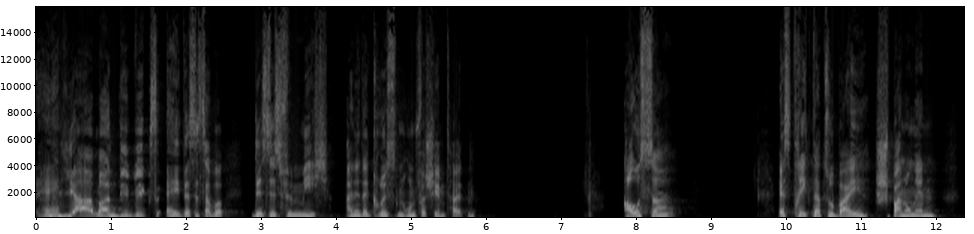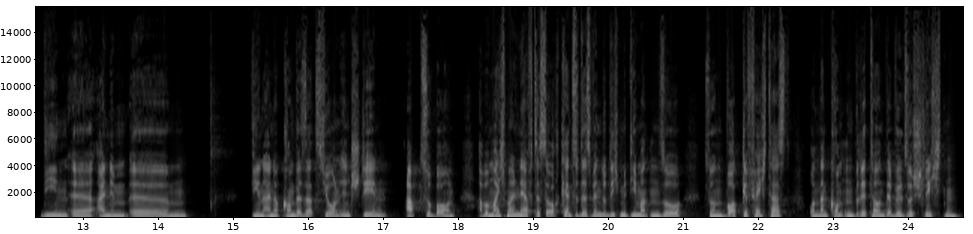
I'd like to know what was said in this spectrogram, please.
hä? Ja, Mann, die Wichs. Ey, das ist aber, das ist für mich eine der größten Unverschämtheiten. Außer es trägt dazu bei, Spannungen, die in äh, einem, ähm, die in einer Konversation entstehen, abzubauen. Aber manchmal nervt es auch. Kennst du das, wenn du dich mit jemandem so so ein Wortgefecht hast und dann kommt ein Dritter und der will so schlichten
